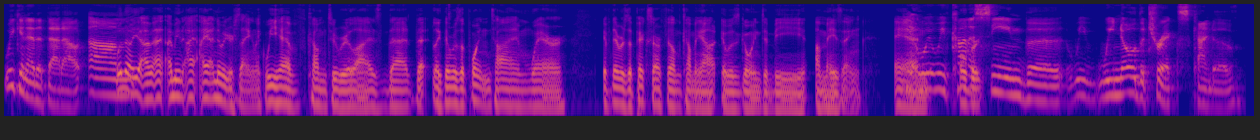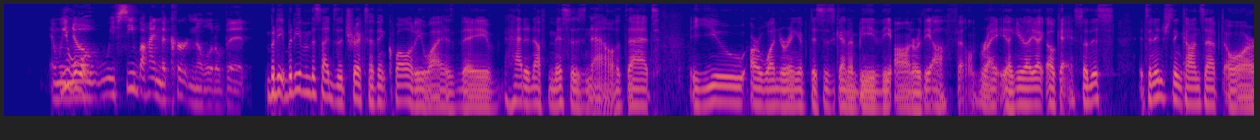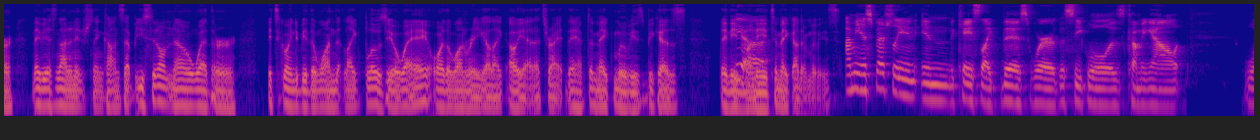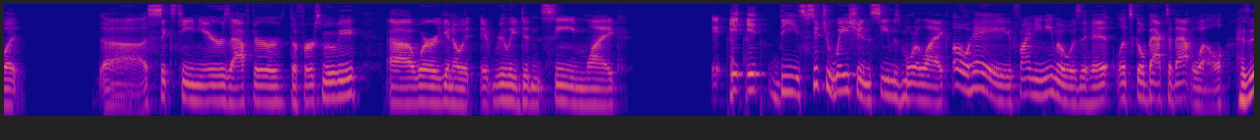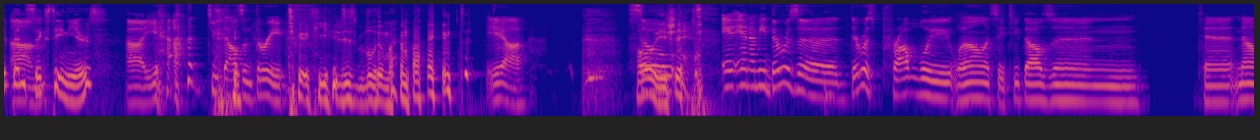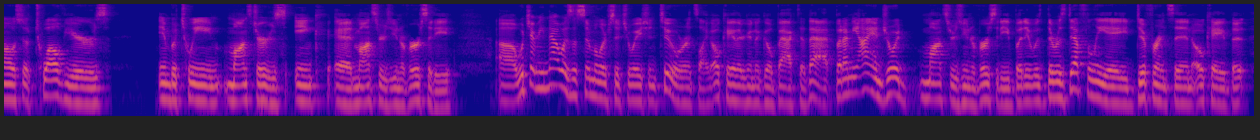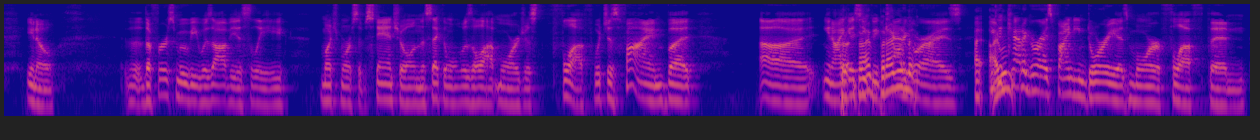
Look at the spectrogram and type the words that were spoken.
we can edit that out. Um, Well, no, yeah. I, I mean, I, I know what you're saying. Like, we have come to realize that that like there was a point in time where if there was a Pixar film coming out, it was going to be amazing. And yeah, we, we've kind over- of seen the we we know the tricks, kind of, and we Yeah, know well- we've seen behind the curtain a little bit. But but even besides the tricks, I think quality wise, they've had enough misses now that you are wondering if this is going to be the on or the off film, right? Like you're like, okay, so this it's an interesting concept, or maybe it's not an interesting concept, but you still don't know whether it's going to be the one that like blows you away or the one where you go like, oh yeah, that's right, they have to make movies because they need Yeah. money to make other movies. I mean, especially in in the case like this where the sequel is coming out, what, uh, sixteen years after the first movie, uh, where you know it it really didn't seem like. It, it, it the situation seems more like oh hey finding nemo was a hit let's go back to that well Has it been Um, 16 years? Uh yeah 2003 Dude, you just blew my mind. yeah so, Holy shit. And, and I mean, there was a there was probably well, let's see, 2010. No, so 12 years in between Monsters Inc. and Monsters University. Uh, which I mean, that was a similar situation too, where it's like, okay, they're going to go back to that. But I mean, I enjoyed Monsters University, but it was there was definitely a difference in okay, the you know, the, the first movie was obviously much more substantial and the second one was a lot more just fluff which is fine but uh you know i But- guess but you could I categorize I- you I could rem- categorize finding dory as more fluff than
